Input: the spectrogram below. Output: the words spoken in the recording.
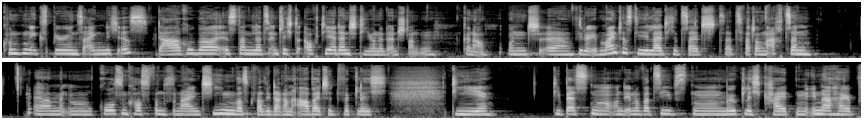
Kunden-Experience eigentlich ist. Darüber ist dann letztendlich auch die Identity Unit entstanden. Genau. Und äh, wie du eben meintest, die leite ich jetzt seit, seit 2018 äh, mit einem großen crossfunktionalen Team, was quasi daran arbeitet, wirklich die die besten und innovativsten Möglichkeiten innerhalb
